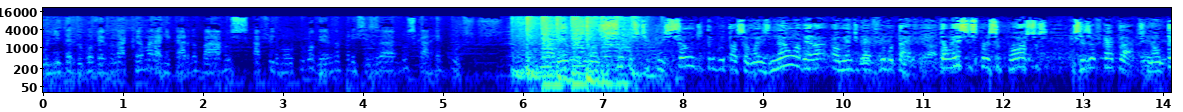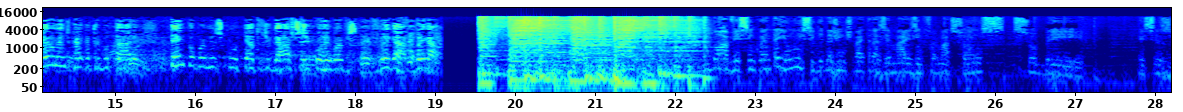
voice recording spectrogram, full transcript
O líder do governo na Câmara, Ricardo Barros, afirmou que o governo precisa buscar recursos. Faremos uma substituição de tributação, mas não haverá aumento de carga tributária. Então, esses pressupostos precisam ficar claros. Não tem aumento de carga tributária, tem compromisso com o teto de gastos e com o rigor fiscal. Obrigado, obrigado. 9h51, em seguida a gente vai trazer mais informações sobre esses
